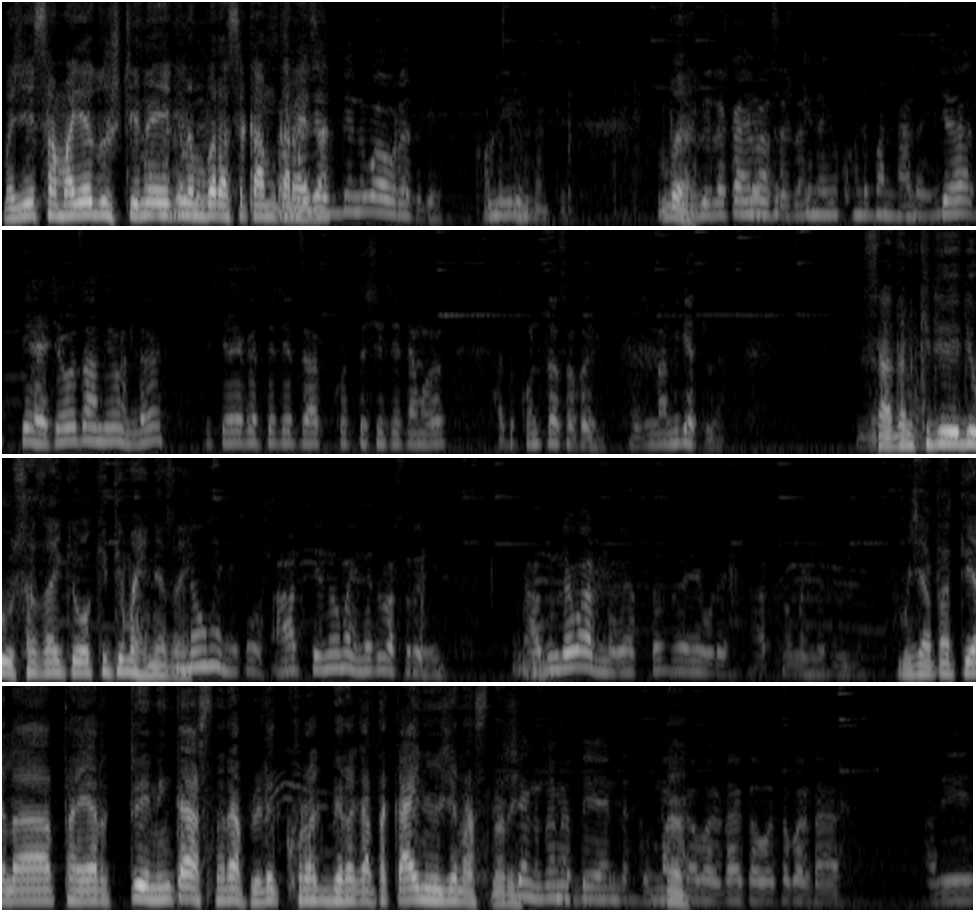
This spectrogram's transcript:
म्हणजे समाजा दृष्टीने एक नंबर असं काम करायचं. समाजात बिन वावरात कोणी बी. बर. दुर्बीला कायम असायचा त्या त्या ह्याच्यावरच आम्ही म्हणलं की त्या त्याची जात खूप तशीच आहे त्यामुळं आता कोणतं असं होईल. म्हणून आम्ही घेतलं. साधारण किती दिवसाचा आहे किंवा किती महिन्याचा आहे? नऊ महिन्याचं आठ ते नऊ महिन्याचं वासरू आहे. अजून लय वाढणार आहे. आताच एवढे. आठ नऊ महिन्याचं म्हणजे. म्हणजे आता त्याला तयार ट्रेनिंग काय असणार आहे? आपल्याकडे खुराक बिराक आता काय नियोजन असणार आहे? शेंगदाणा पेंड मका भरडा गव्हाचा भरडा आणि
